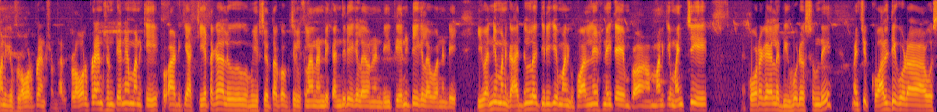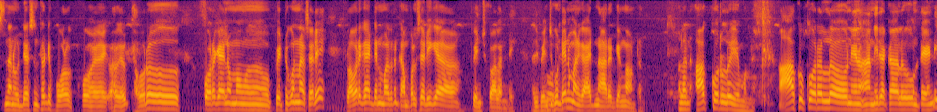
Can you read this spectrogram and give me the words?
మనకి ఫ్లవర్ ప్లాంట్స్ ఉండాలి. ఫ్లవర్ ప్లాంట్స్ ఉంటేనే మనకి వాటికి ఆ కీటకాలు మీ సీతాకోక చిలుకలు అనండి కందిరీగలు అవనండి తేనెటీగలు అవనండి ఇవన్నీ మన గార్డెన్లో తిరిగి మనకి పాలినేషన్ అయితే మనకి మంచి కూరగాయల దిగుబడి వస్తుంది. మంచి క్వాలిటీ కూడా వస్తుందనే ఉద్దేశంతో ఎవరు కూరగాయలు పెట్టుకున్నా సరే ఫ్లవర్ గార్డెన్ మాత్రం కంపల్సరీగా పెంచుకోవాలండి. అది పెంచుకుంటేనే మన గార్డెన్ ఆరోగ్యంగా ఉంటుంది. అలానే ఆకుకూరలో ఏమున్నాయి? ఆకుకూరల్లో నేను అన్ని రకాలు ఉంటాయండి.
